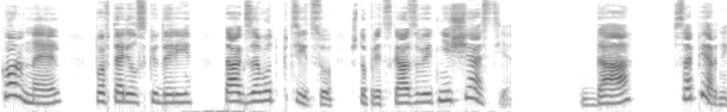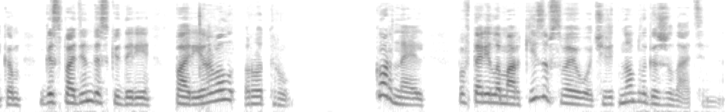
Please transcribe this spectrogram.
«Корнель», — повторил Скюдери, — «так зовут птицу, что предсказывает несчастье». «Да, соперником, господин де Скюдери», — парировал Ротру. «Корнель», — повторила маркиза в свою очередь, но благожелательно.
